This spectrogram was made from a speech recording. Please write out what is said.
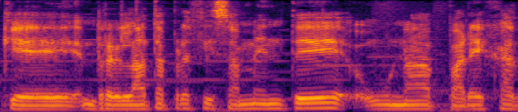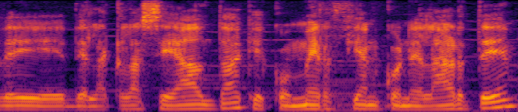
que relata precisamente una pareja de, la clase alta que comercian con el arte.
